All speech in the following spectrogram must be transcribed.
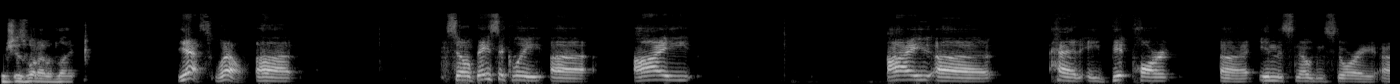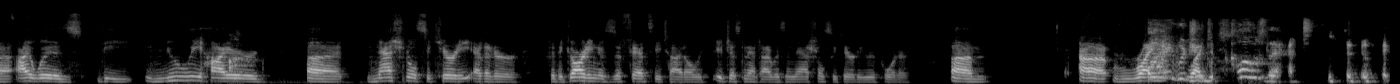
which is what I would like. Yes, well, uh, so basically, uh, I I uh, had a bit part uh, in the Snowden story, uh, I was the newly hired uh, national security editor for the Guardian. It was a fancy title. It, it just meant I was a national security reporter. Um, uh, right? Why would like, you disclose that?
